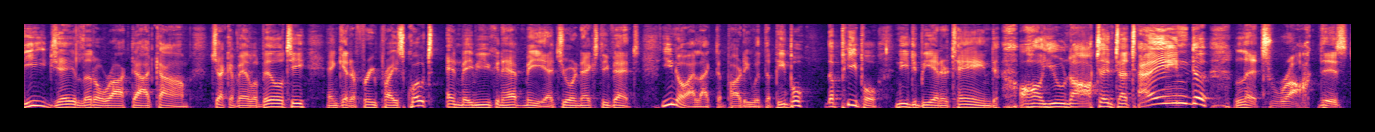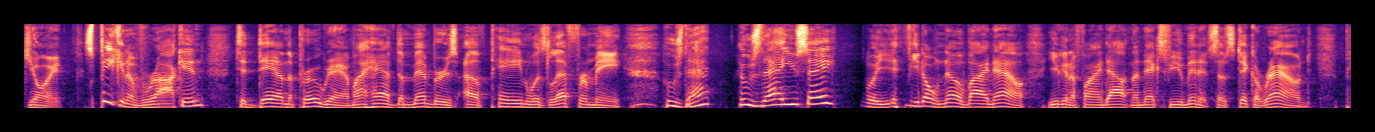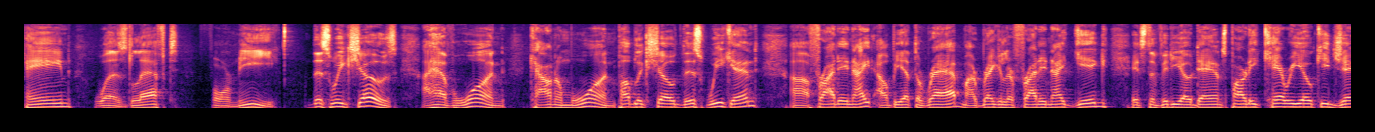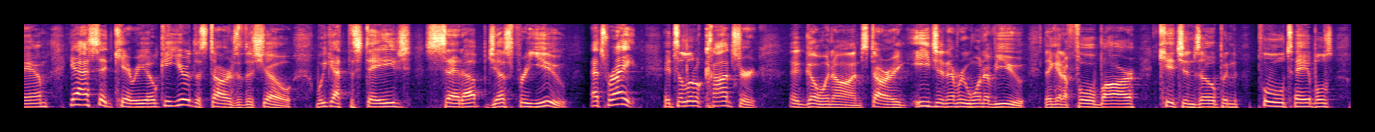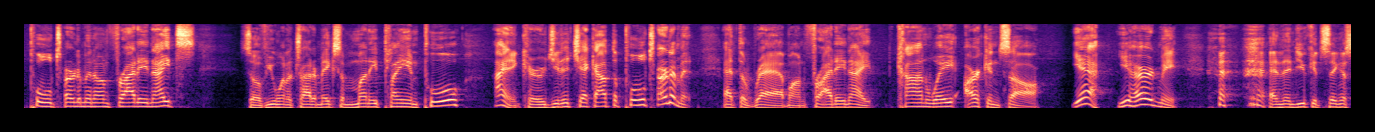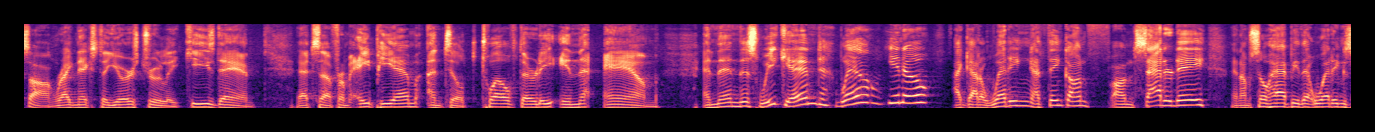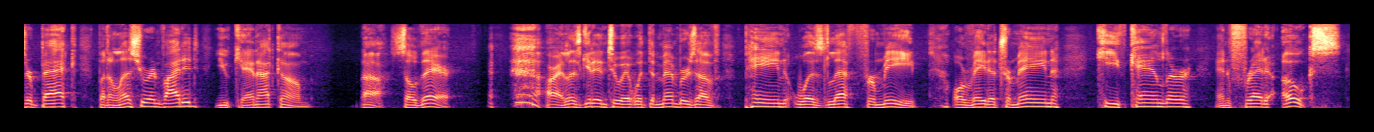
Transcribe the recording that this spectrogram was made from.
djlittlerock.com. Check availability and get a free price quote, and maybe you can have me at your next event. You know I like to party with the people. The people need to be entertained. Are you not entertained? Let's rock this joint. Speaking of rocking, today on the program, I have the members of Pain Was Left for Me. Who's that? Who's that, you say? Well, if you don't know by now, you're going to find out in the next few minutes, so stick around. Pain was left for me this week's shows. I have one, count them one, public show this weekend. Uh, Friday night, I'll be at the Rab, my regular Friday night gig. It's the video dance party karaoke jam. Yeah, I said karaoke. You're the stars of the show. We got the stage set up just for you. That's right. It's a little concert uh, going on starring each and every one of you. They got a full bar, kitchens open, pool tables, pool tournament on Friday nights. So if you want to try to make some money playing pool, I encourage you to check out the pool tournament at the Rab on Friday night, Conway, Arkansas. Yeah, you heard me. and then you could sing a song right next to yours truly, Keys Dan. That's uh, from 8 p.m. until 12:30 in the AM. And then this weekend, well, you know, I got a wedding I think on on Saturday, and I'm so happy that weddings are back. But unless you're invited, you cannot come. Ah, so there. All right, let's get into it with the members of Pain Was Left for Me Orvada Tremayne, Keith Candler, and Fred Oaks.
